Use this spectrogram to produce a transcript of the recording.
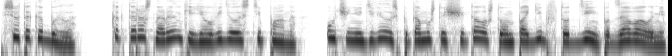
Все так и было. Как-то раз на рынке я увидела Степана. Очень удивилась, потому что считала, что он погиб в тот день под завалами.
